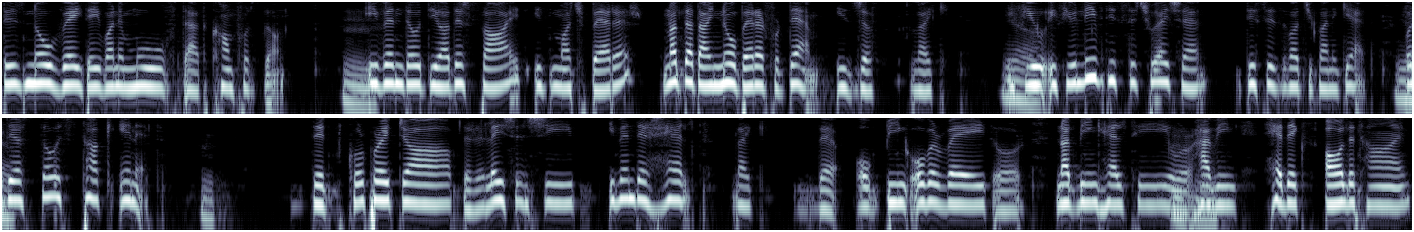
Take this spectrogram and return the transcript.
there's no way they want to move that comfort zone, Hmm. even though the other side is much better. Not that I know better for them. It's just like if you if you leave this situation, this is what you're gonna get. Yeah. But they're so stuck in it. Hmm. The corporate job, the relationship, even their health, like the being overweight or not being healthy or Mm-hmm. having headaches all the time.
